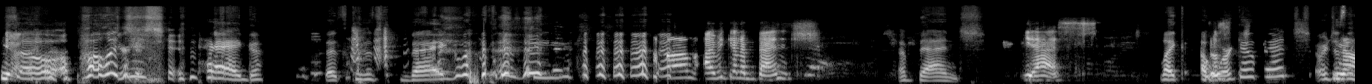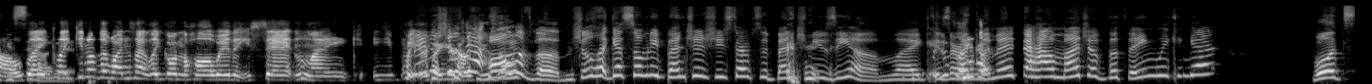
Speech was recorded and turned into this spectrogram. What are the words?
Yeah. So a politician. peg. That's because it's vague. um, I would get a bench. a bench, Yes. Like a Those- workout bench, or just like, no, you sit like on like, it? you know the ones that like go in the hallway that you sit and like you put your, Maybe put she'll your get all on? of them. She'll ha- get so many benches. She starts a bench museum. Like, is there a like a- limit to how much of the thing we can get? Well, it's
